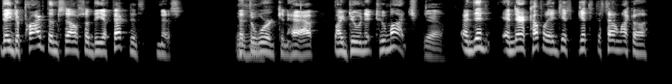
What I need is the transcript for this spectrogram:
But they deprive themselves of the effectiveness that the Mhm. word can have by doing it too much. Yeah. and then and there are a couple it just gets to sound like a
